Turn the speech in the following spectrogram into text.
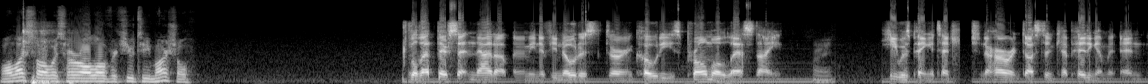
All I saw was her all over QT Marshall. Well, that they're setting that up. I mean, if you noticed during Cody's promo last night, Right. he was paying attention to her, and Dustin kept hitting him, and, and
